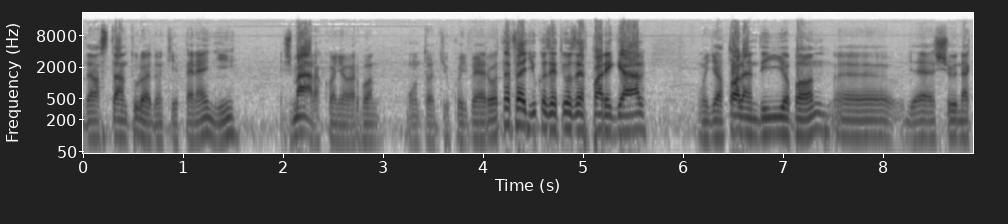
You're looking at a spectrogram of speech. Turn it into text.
de aztán tulajdonképpen ennyi, és már a kanyarban mondhatjuk, hogy Verrolt. Ne felejtjük azért József Parigál, ugye a talendíjban, ugye elsőnek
